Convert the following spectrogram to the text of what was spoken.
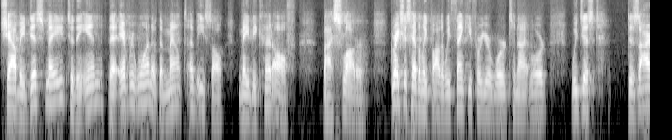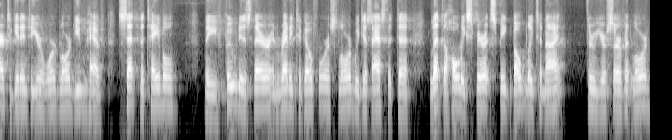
shall be dismayed to the end that every one of the mount of Esau may be cut off by slaughter. Gracious Heavenly Father, we thank you for your word tonight, Lord. We just desire to get into your word, Lord. You have set the table the food is there and ready to go for us, Lord. We just ask that uh, let the Holy Spirit speak boldly tonight through your servant, Lord.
